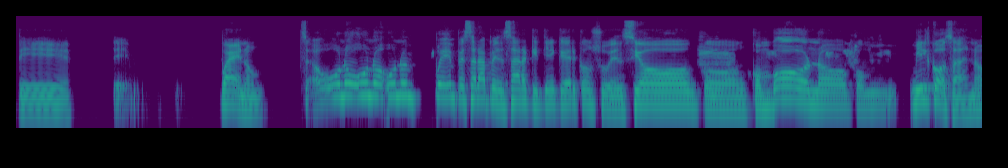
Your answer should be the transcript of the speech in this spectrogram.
de bueno, uno, uno, uno puede empezar a pensar que tiene que ver con subvención, con, con bono, con mil cosas, ¿no?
